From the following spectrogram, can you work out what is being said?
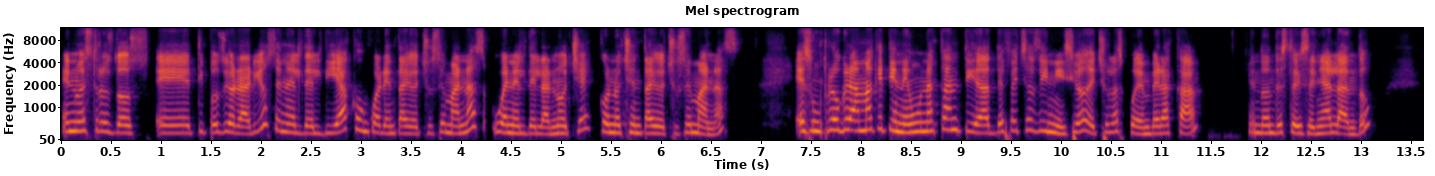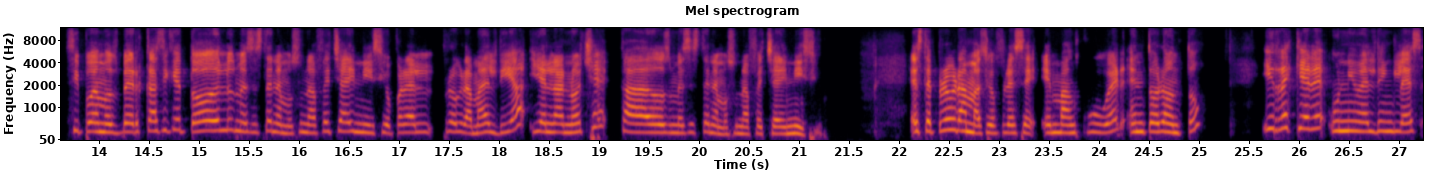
en nuestros dos eh, tipos de horarios, en el del día con 48 semanas o en el de la noche con 88 semanas. Es un programa que tiene una cantidad de fechas de inicio, de hecho las pueden ver acá, en donde estoy señalando. Si podemos ver, casi que todos los meses tenemos una fecha de inicio para el programa del día y en la noche cada dos meses tenemos una fecha de inicio. Este programa se ofrece en Vancouver, en Toronto, y requiere un nivel de inglés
